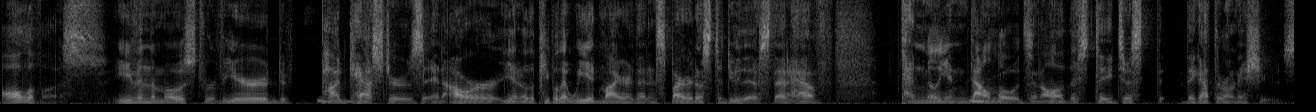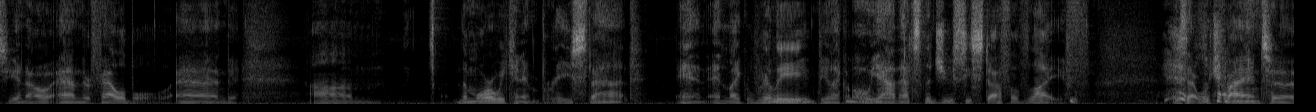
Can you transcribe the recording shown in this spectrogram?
All of us, even the most revered podcasters and our you know the people that we admire that inspired us to do this that have 10 million mm-hmm. downloads and all of this they just they got their own issues you know and they're fallible and um, the more we can embrace that and and like really mm-hmm. be like oh mm-hmm. yeah that's the juicy stuff of life is that we're yes. trying to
